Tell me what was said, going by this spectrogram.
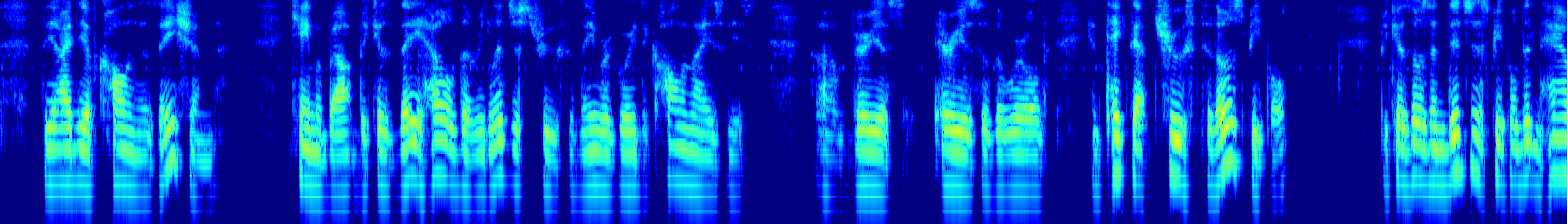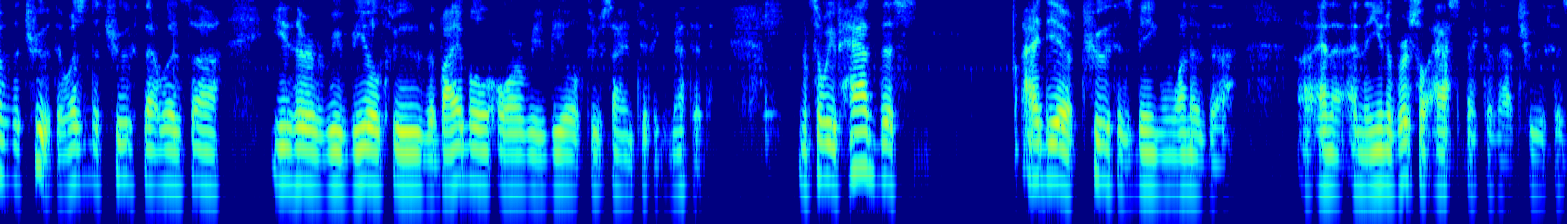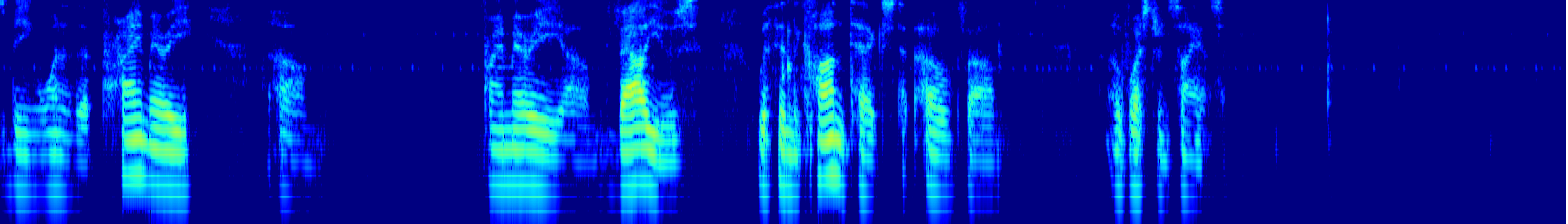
The idea of colonization came about because they held the religious truth and they were going to colonize these um, various areas of the world and take that truth to those people because those indigenous people didn't have the truth. It wasn't a truth that was uh, either revealed through the Bible or revealed through scientific method. And so we've had this idea of truth as being one of the, uh, and, and the universal aspect of that truth as being one of the primary, um, primary um, values within the context of um, of Western science.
